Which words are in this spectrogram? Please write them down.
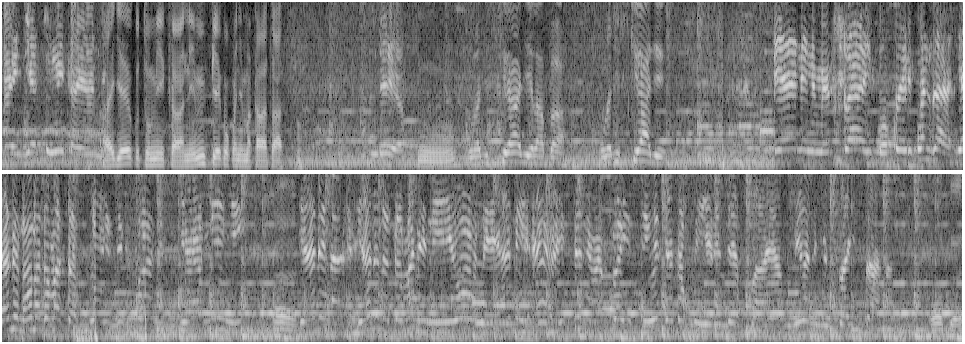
haijatumika yani. haijawahi kutumika, ni mpya, iko kwenye makaratasi. Ndio. Mm. Unajisikiaje labda? Unajisikiaje? Yani nimefurahi kwa kweli, kwanza yani naona kama surprise fulani, sijaamini yani, yani natamani niione yani, eh, aise, nimefurahi, siwezi hata kuielezea furaha yangu, ila nimefurahi sana. Okay.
